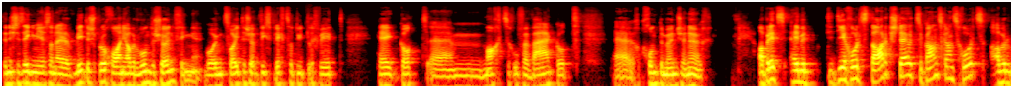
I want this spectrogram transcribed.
dann ist das irgendwie so ein Widerspruch, den ich aber wunderschön finde, wo im zweiten Schöpfungsbericht so deutlich wird, hey, Gott ähm, macht sich auf den Weg, Gott äh, kommt den Menschen näher. Aber jetzt haben wir die, die kurz dargestellt, so ganz, ganz kurz, aber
